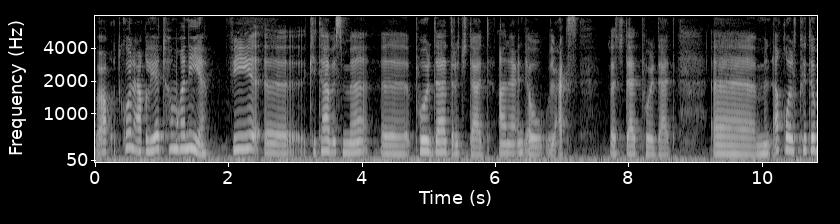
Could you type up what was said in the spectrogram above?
وتكون عقليتهم غنية. في آه كتاب اسمه Poor Dad Rich Dad أنا عندي أو العكس. Rich Dad Poor Dad من أقوى الكتب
